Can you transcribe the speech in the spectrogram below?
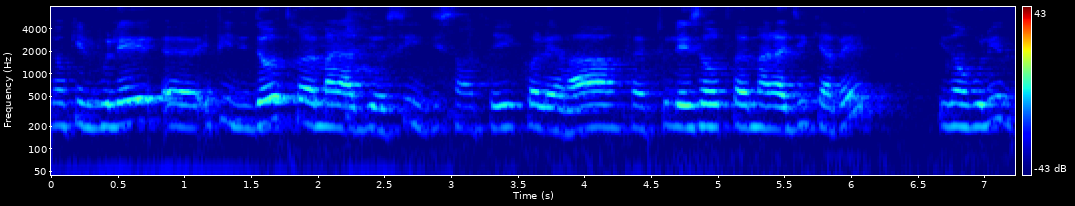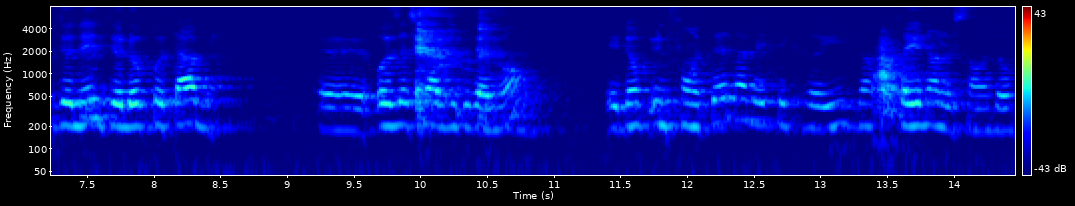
Donc ils voulaient, et puis d'autres maladies aussi, dysenterie, choléra, enfin toutes les autres maladies qu'il y avait. Ils ont voulu donner de l'eau potable euh, aux esclaves du gouvernement. Et donc, une fontaine avait été créée dans, créée dans le sang. Donc,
